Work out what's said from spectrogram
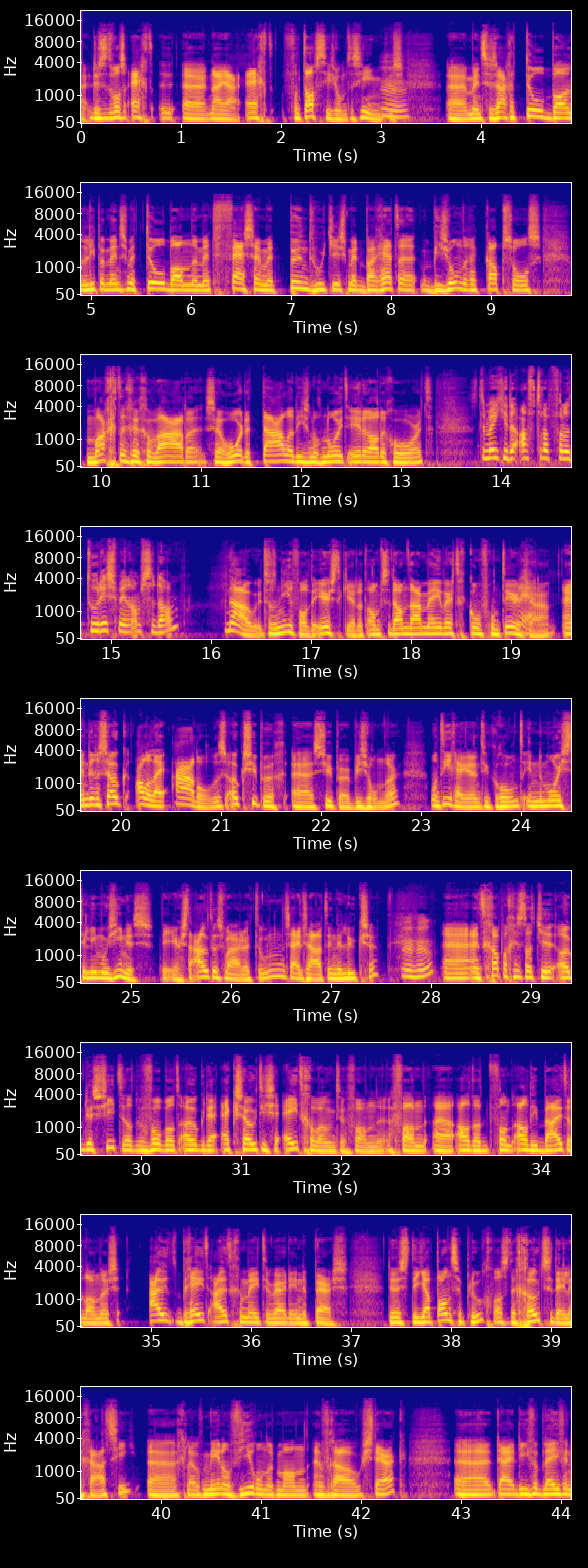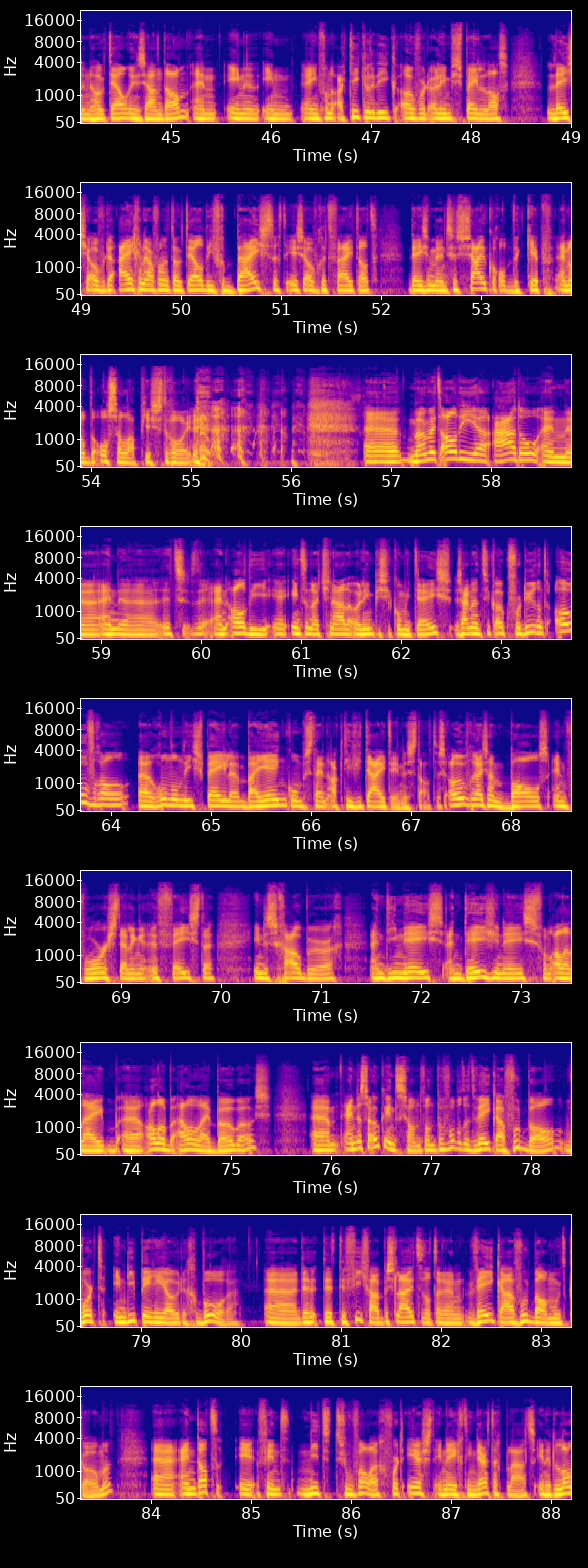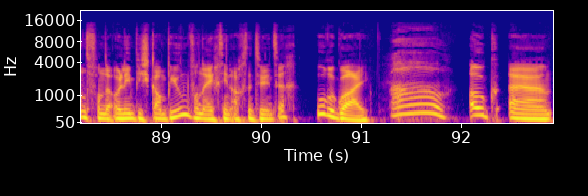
Dus het was echt, nou ja, echt fantastisch om te zien. Dus eh, mensen zagen tulbanden, liepen mensen met tulbanden, met vessen, met punthoedjes, met baretten, bijzondere kapsels, machtige gewaden. Ze hoorden talen die ze nog nooit eerder hadden gehoord. Is het een beetje de aftrap van het toerisme in Amsterdam? Nou, het was in ieder geval de eerste keer dat Amsterdam daarmee werd geconfronteerd. Ja. Ja. En er is ook allerlei adel. Dat is ook super, eh, super bijzonder. Want die reden natuurlijk rond in de mooiste limousines. De eerste auto's waren er toen. Zij zaten in de luxe. Mhm. Eh, en het grappige is dat je ook dus ziet dat bijvoorbeeld ook de exotische eetgewoonten van, van, eh, al, dat, van al die buitenlanders uit, breed uitgemeten werden in de pers. Dus de Japanse ploeg was de grootste delegatie. Ik geloof meer dan 400 man en vrouw sterk. Eh, die verbleven in een hotel in Zaandam. En in een, in een van de artikelen die ik over de Olympische Spelen las, lees je over de eigenaar van het hotel die verbijsterd is over het feit dat deze mensen suiker op de kip en op de ossenlapjes strooiden. Eh, maar met al die eh, adel en, eh, en, het, en al die internationale Olympische comité's zijn er natuurlijk ook voortdurend overal rondom die spelen bijeenkomsten en activiteiten in de stad. Dus overal zijn bals en voorstellingen en feesten in de schouwburg en diners en déjeuners van allerlei, alle, allerlei bobo's. Ehm, en dat is ook interessant, want bijvoorbeeld het WK voetbal wordt in die periode geboren. Eh, de, de, de FIFA besluit dat er een WK voetbal moet komen. Eh, en dat eh, vindt niet toevallig voor het eerst in 1930 plaats in het land van de Olympisch kampioen van 1928, Uruguay. Oh, Ook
